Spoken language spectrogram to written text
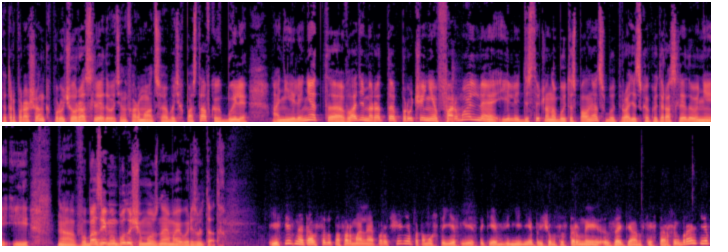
Петр Порошенко поручил расследовать информацию об этих поставках, были они или нет. Владимир, это поручение формальное или действительно оно будет исполняться, будет проводиться какое-то расследование, и в обозримом будущем мы узнаем о его результатах? Естественно, это абсолютно формальное поручение, потому что если есть такие обвинения, причем со стороны заокеанских старших братьев,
